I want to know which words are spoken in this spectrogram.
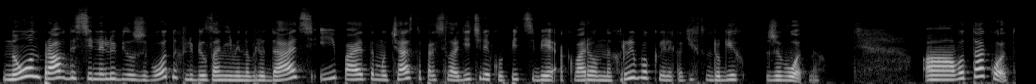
Но он, правда, сильно любил животных, любил за ними наблюдать, и поэтому часто просил родителей купить себе аквариумных рыбок или каких-то других животных. А, вот так вот.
